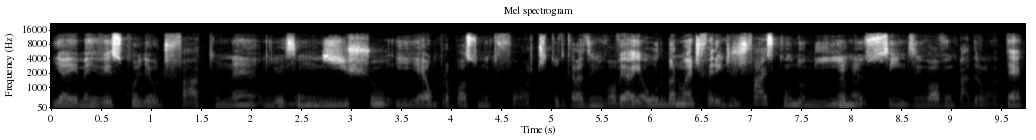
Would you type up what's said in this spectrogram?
E a MRV escolheu, de fato, né, um, um, nicho e é um propósito muito forte, tudo que ela desenvolve. Aí a Urba não é diferente. A gente faz condomínios, uhum. sim, desenvolve um padrão até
